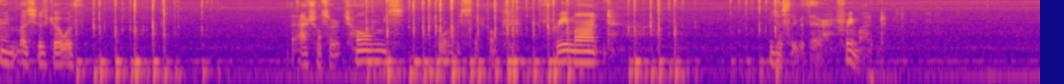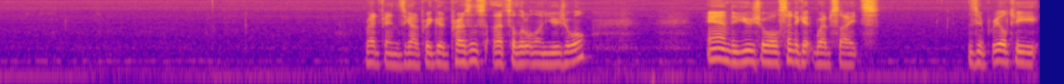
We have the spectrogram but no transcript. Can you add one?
and let's just go with the actual search. Homes for sale. Fremont. Just leave it there. Fremont. Redfin's got a pretty good presence. That's a little unusual and the usual syndicate websites Zip Realty,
